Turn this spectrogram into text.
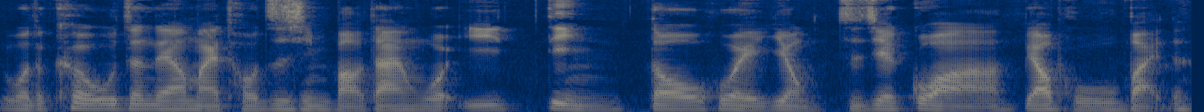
我的客户真的要买投资型保单，我一定都会用。直接挂标普五百的，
